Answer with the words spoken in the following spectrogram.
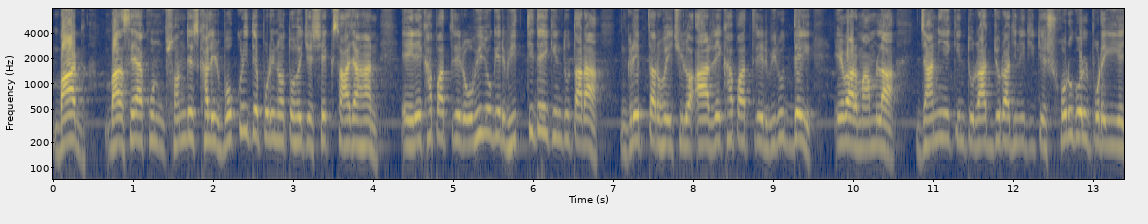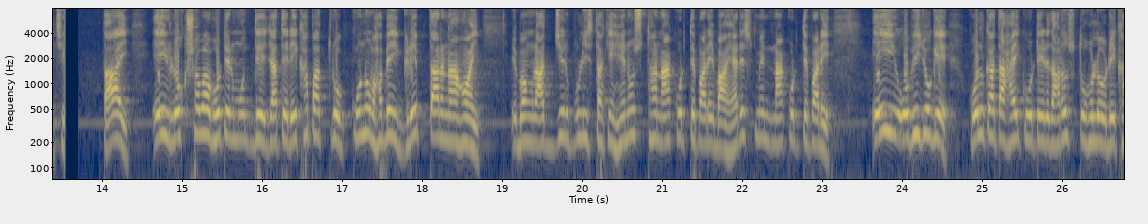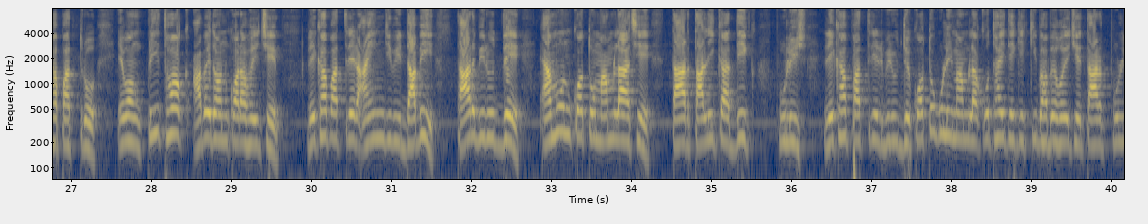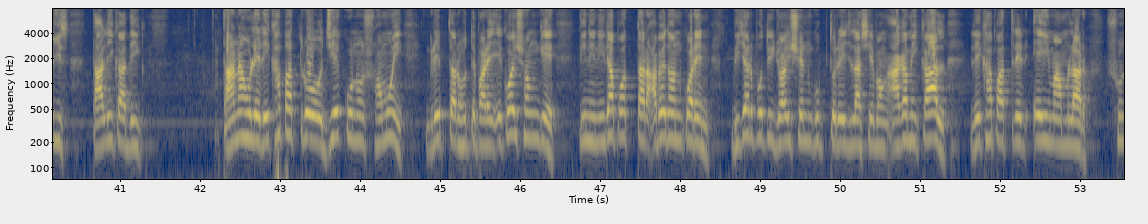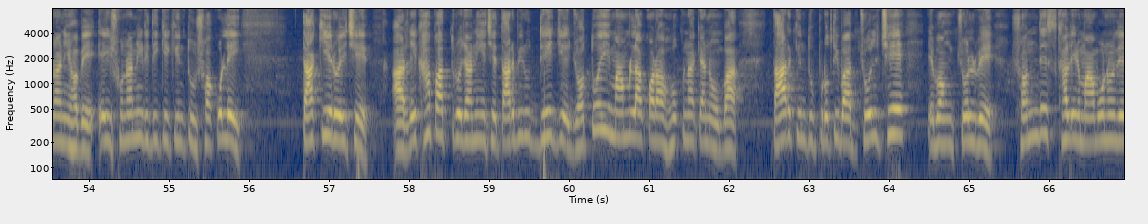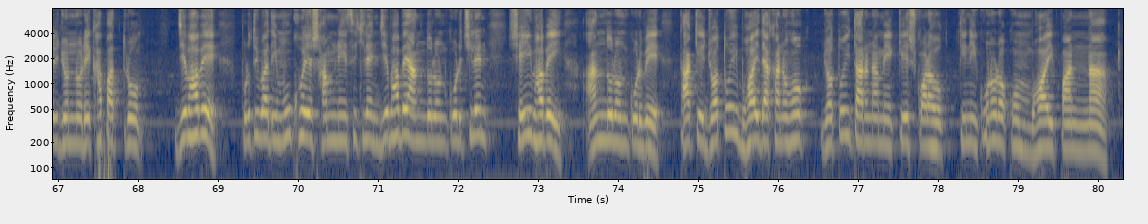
বাঘ বা সে এখন সন্দেশখালির বকরিতে পরিণত হয়েছে শেখ শাহজাহান। এই রেখাপাত্রের অভিযোগের ভিত্তিতেই কিন্তু তারা গ্রেপ্তার হয়েছিল আর রেখাপাত্রের বিরুদ্ধেই এবার মামলা জানিয়ে কিন্তু রাজ্য রাজনীতিতে শোরগোল পড়ে গিয়েছে। তাই এই লোকসভা ভোটের মধ্যে যাতে রেখাপাত্র কোনোভাবেই গ্রেপ্তার না হয় এবং রাজ্যের পুলিশ তাকে হেনস্থা না করতে পারে বা হ্যারাসমেন্ট না করতে পারে, এই অভিযোগে কলকাতা হাইকোর্টের দ্বারস্থ হলো রেখাপাত্র এবং পৃথক আবেদন করা হয়েছে। রেখাপাত্রের আইনজীবীর দাবি, তার বিরুদ্ধে এমন কত মামলা আছে, তার তালিকা দিক পুলিশ। রেখাপাত্রের বিরুদ্ধে কতগুলি মামলা, কোথায় থেকে কীভাবে হয়েছে, তার পুলিশ তালিকা দিক। তা না হলে রেখাপাত্র যে কোনো সময় গ্রেপ্তার হতে পারে। একই সঙ্গে তিনি নিরাপত্তার আবেদন করেন বিচারপতি জয় সেনগুপ্তর এজলাসে এবং আগামীকাল রেখাপাত্রের এই মামলার শুনানি হবে। এই শুনানির দিকে কিন্তু সকলেই তাকিয়ে রয়েছে। আর রেখাপাত্র জানিয়েছে, তার বিরুদ্ধে যে যতই মামলা করা হোক না কেন বা তার কিন্তু প্রতিবাদ চলছে এবং চলবে। সন্দেশখালীর মা বোনদের জন্য রেখাপাত্র যেভাবে প্রতিবাদী মুখ হয়ে সামনে এসেছিলেন, যেভাবে আন্দোলন করেছিলেন, সেইভাবেই আন্দোলন করবে। তাকে যতই ভয় দেখানো হোক, যতই তার নামে কেস করা হোক, তিনি কোনো রকম ভয় পান না।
